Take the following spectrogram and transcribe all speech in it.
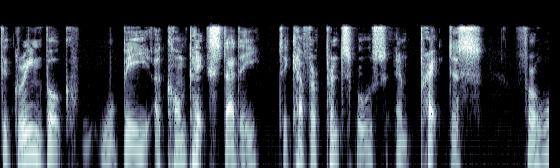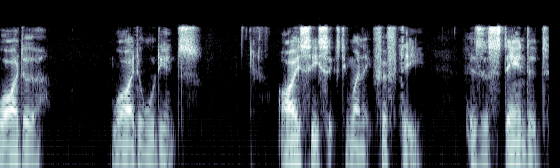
The Green Book will be a compact study to cover principles and practice for a wider wide audience. IEC 61850 is a standard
